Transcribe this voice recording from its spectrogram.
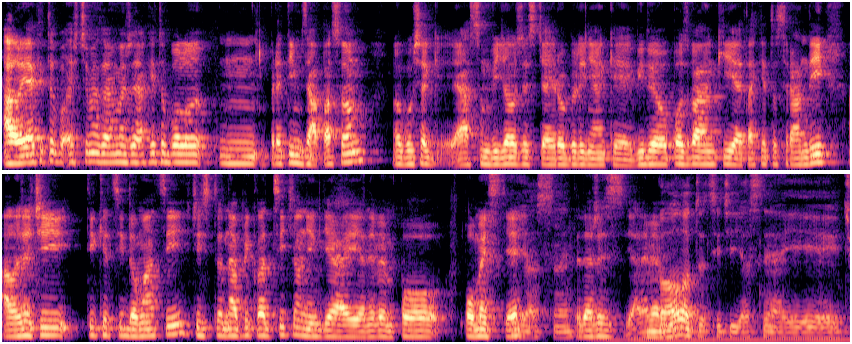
Ale aké to, ešte ma zaujíma, že aké to bolo mm, pred tým zápasom, lebo však ja som videl, že ste aj robili nejaké video pozvánky a takéto srandy, ale že či ty keď si domáci, či si to napríklad cítil niekde aj, ja neviem, po, po meste, Jasné. teda že, ja neviem, Bolo to cítiť jasne aj či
